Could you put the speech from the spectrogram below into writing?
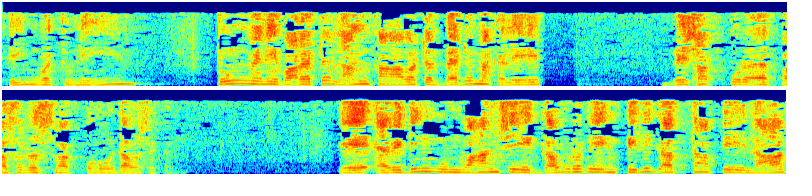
පින්වතුනි තුන්වෙනි වරට ලංකාවට වැඩම කළේ වෙසක් පුර 15ක් පොහෝ දවසක. ඒ ඇවිදින් උන්වහන්සේ ගෞරවයෙන් පිළිගත් අපේ නාග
